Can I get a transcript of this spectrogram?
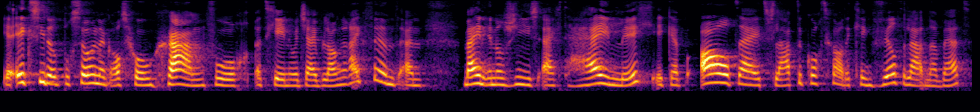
ja, ik zie dat persoonlijk als gewoon gaan voor hetgene wat jij belangrijk vindt. En mijn energie is echt heilig. Ik heb altijd slaaptekort gehad. Ik ging veel te laat naar bed.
